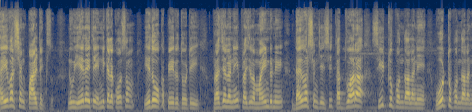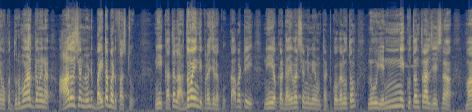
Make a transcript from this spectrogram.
డైవర్షన్ పాలిటిక్స్. నువ్వు ఏదైతే ఎన్నికల కోసం ఏదో ఒక పేరుతోటి ప్రజలని ప్రజల మైండ్ని డైవర్షన్ చేసి తద్వారా సీట్లు పొందాలనే ఓట్లు పొందాలనే ఒక దుర్మార్గమైన ఆలోచన నుండి బయటపడు ఫస్ట్. నీ కథలు అర్థమైంది ప్రజలకు. కాబట్టి నీ యొక్క డైవర్షన్ని మేము తట్టుకోగలుగుతాం. నువ్వు ఎన్ని కుతంత్రాలు చేసినా మా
